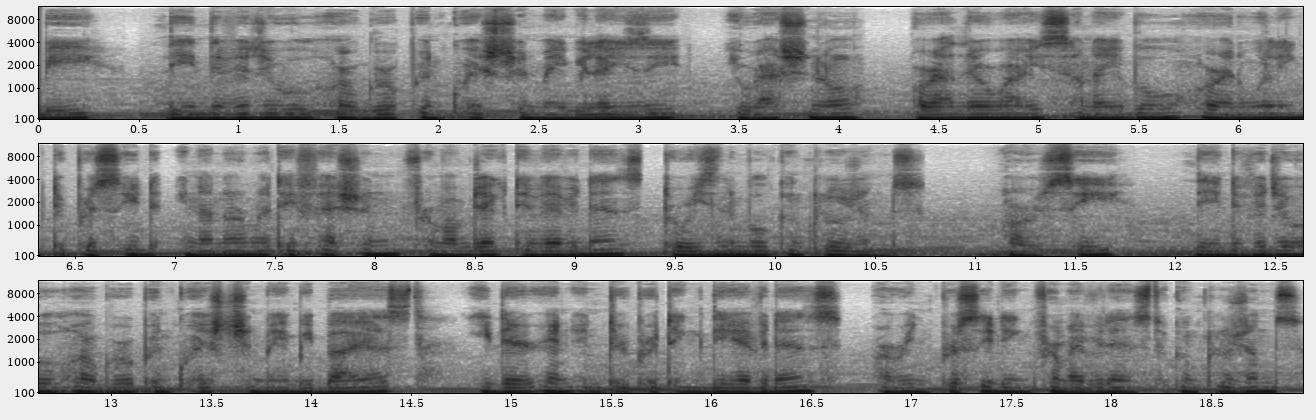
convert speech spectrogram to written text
B. The individual or group in question may be lazy, irrational, or otherwise unable or unwilling to proceed in a normative fashion from objective evidence to reasonable conclusions. Or C. The individual or group in question may be biased, either in interpreting the evidence or in proceeding from evidence to conclusions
